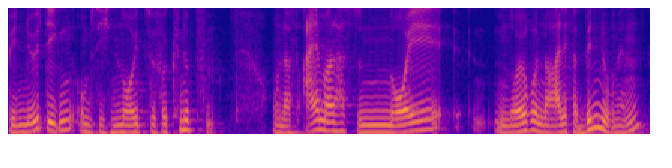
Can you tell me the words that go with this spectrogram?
benötigen, um sich neu zu verknüpfen. Und auf einmal hast du neue neuronale Verbindungen,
